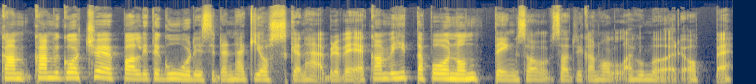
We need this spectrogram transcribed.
kan, kan vi gå och köpa lite godis i den här kiosken här bredvid? Kan vi hitta på någonting som, så att vi kan hålla humöret uppe?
